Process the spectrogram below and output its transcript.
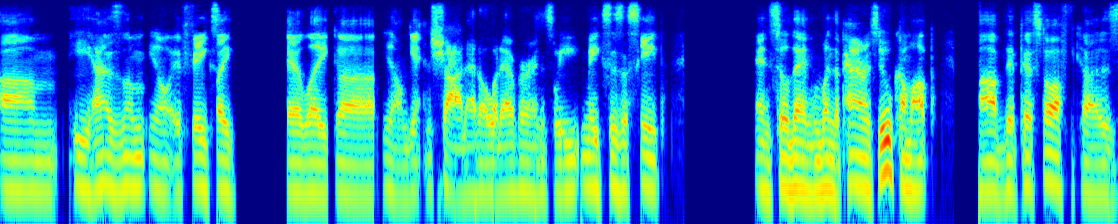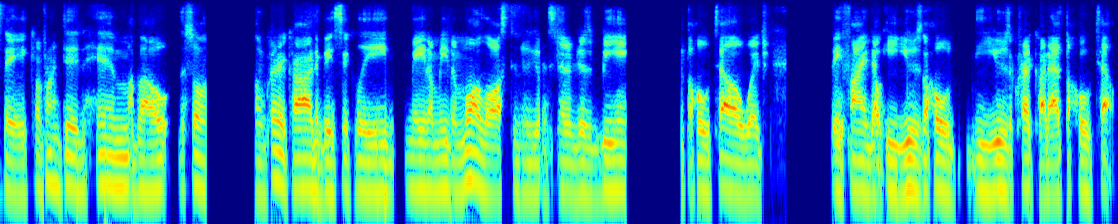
um, he has them. You know, it fakes like they're like uh you know getting shot at or whatever, and so he makes his escape. And so then when the parents do come up, uh, they're pissed off because they confronted him about the stolen credit card and basically made him even more lost in New York instead of just being at the hotel, which they find out he used the whole he used a credit card at the hotel.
